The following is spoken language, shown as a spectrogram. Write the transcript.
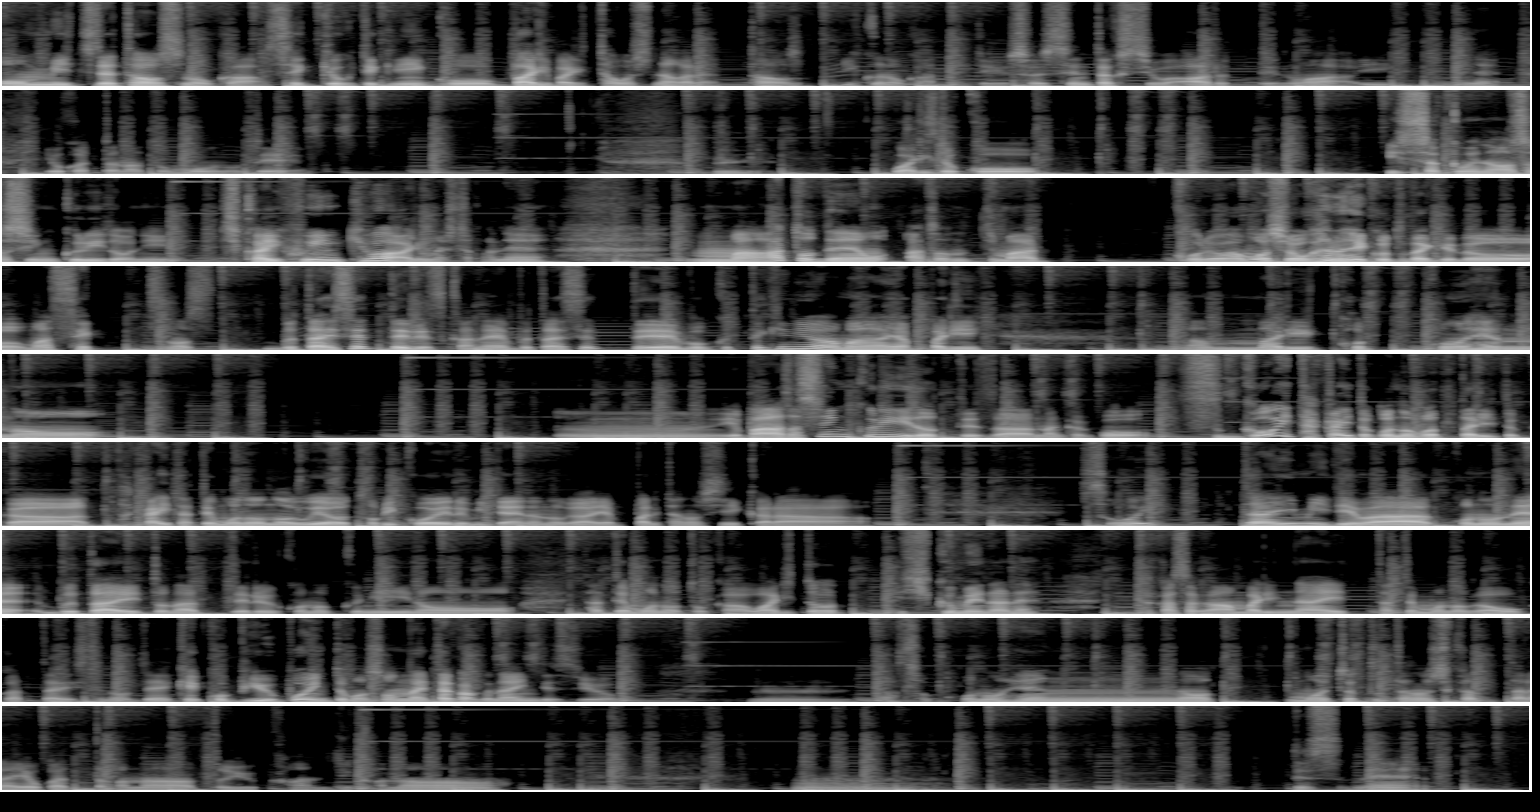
隠密で倒すのか、積極的にこうバリバリ倒しながら倒す行くのかっていう、そういう選択肢はあるっていうのは、いいね、良かったなと思うので、うん、割とこう、一作目のアサシンクリードに近い雰囲気はありましたかね。まあ、あとで、あと、まあ、これはもうしょうがないことだけど、まあ、せその舞台設定ですかね。舞台設定、僕的にはまあ、やっぱり、あんまりここの辺の、うーん、やっぱアサシンクリードってさ、なんかこう、すごい高いとこ登ったりとか、高い建物の上を飛び越えるみたいなのがやっぱり楽しいから、そういっった意味では、このね、舞台となってるこの国の建物とか、割と低めなね、高さがあんまりない建物が多かったりするので、結構ビューポイントもそんなに高くないんですよ。うん、あそこの辺のもうちょっと楽しかったらよかったかなという感じかな。うん。ですね。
